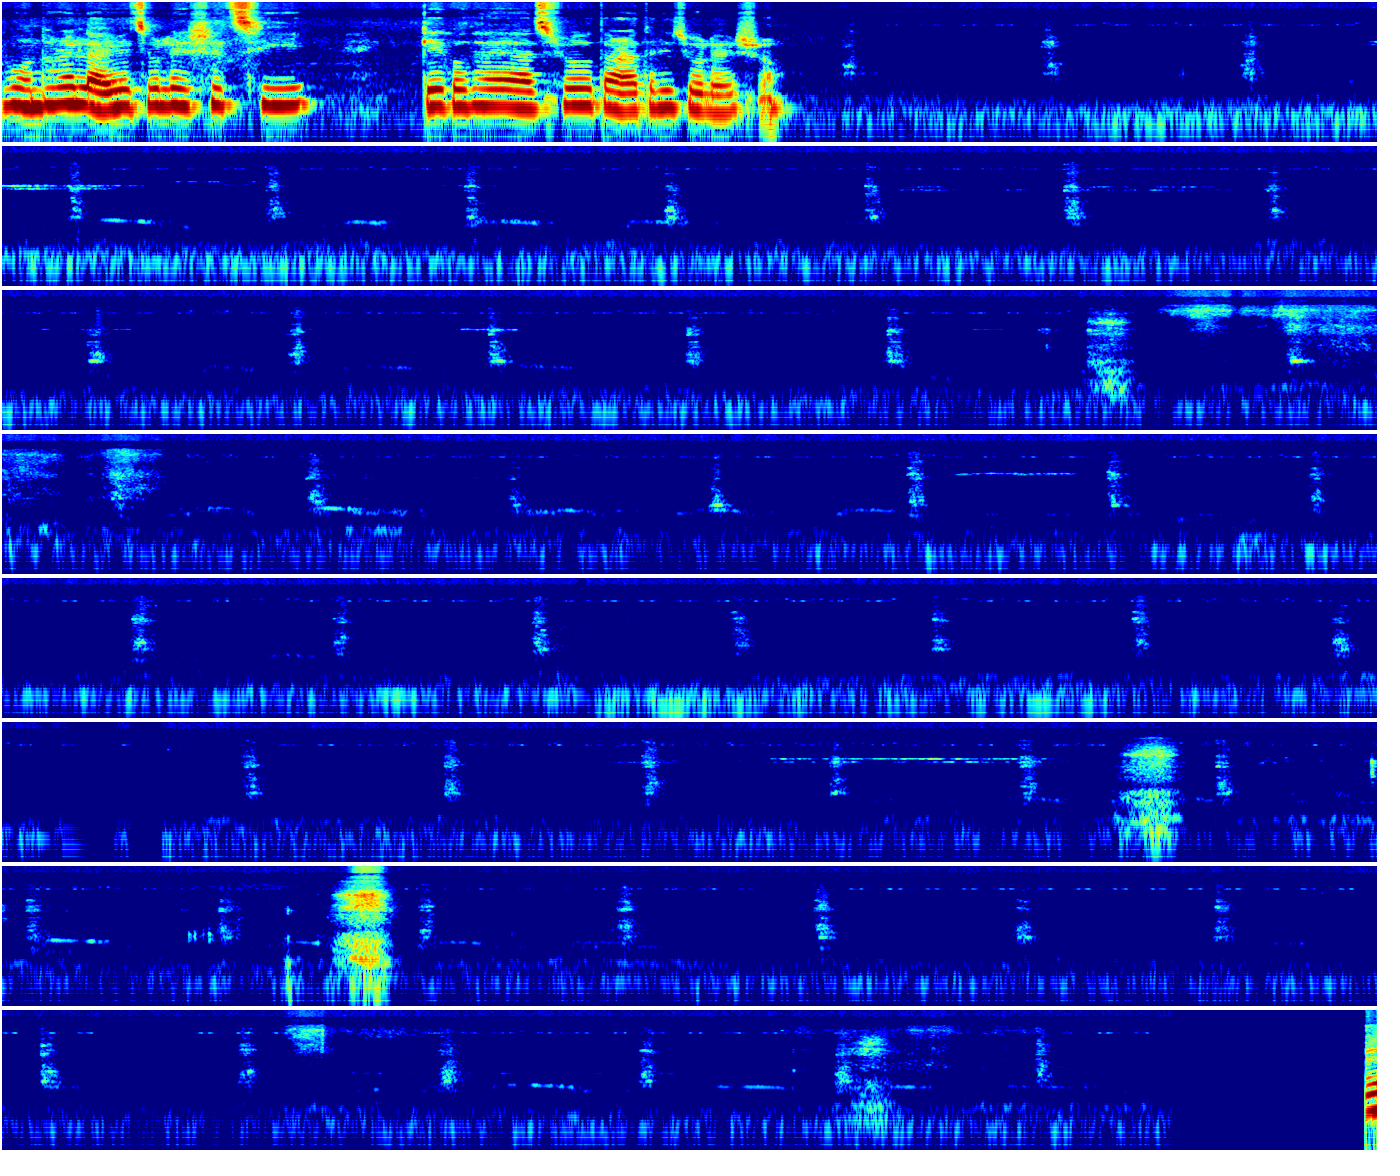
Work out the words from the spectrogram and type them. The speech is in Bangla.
তো বন্ধুরা লাইভে চলে এসেছি। কে কোথায় আছো? তাড়াতাড়ি চলে এসো।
